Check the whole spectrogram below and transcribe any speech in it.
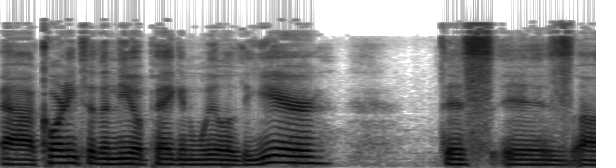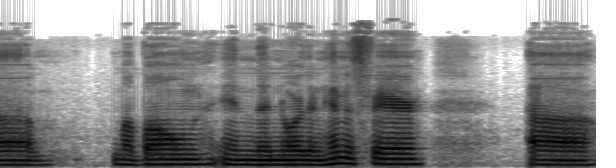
uh, according to the Neo-Pagan Wheel of the Year, this is um, Mabon in the Northern Hemisphere. Uh,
